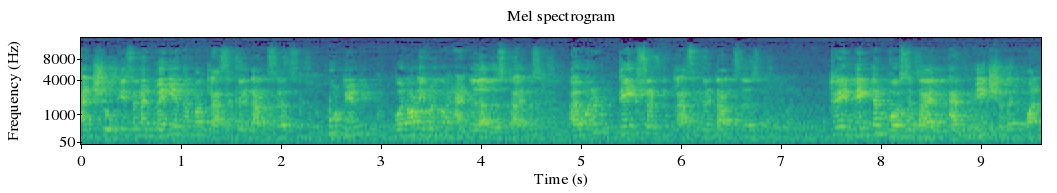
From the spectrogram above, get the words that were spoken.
and showcase them. And many of them are classical dancers who didn't were not able to handle other styles. I want to take certain classical dancers, train, make them versatile, and make sure that one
